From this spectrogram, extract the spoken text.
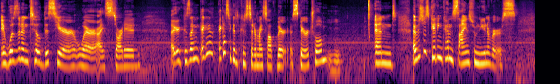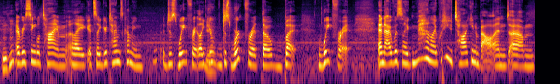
it wasn't until this year where I started, because I'm, I guess, I guess I can consider myself very spiritual. Mm-hmm. And I was just getting kind of signs from the universe Mm-hmm. every single time. Like, it's like, your time's coming. Just wait for it. Like, Yeah. you just work for it, though, but wait for it. And I was like, man, like, what are you talking about? And, um,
